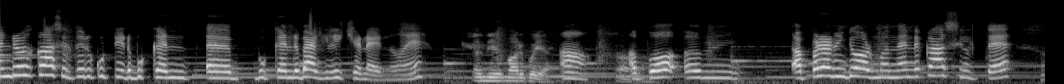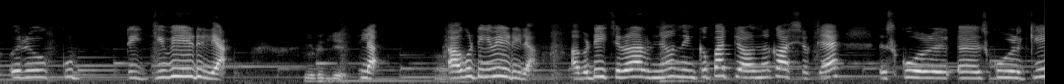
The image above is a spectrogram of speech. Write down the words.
എന്റെ എന്റെ ക്ലാസ്സിലത്തെ ഒരു കുട്ടിയുടെ ബുക്ക് ബുക്ക് എന്റെ ബാഗിൽ ഏ. ആ. ആ. അപ്പോ അപ്പോഴാണ് എനിക്ക് ഓർമ്മ വന്നത് എന്റെ ക്ലാസ്സിലത്തെ ഒരു കുട്ടിക്ക് വീടില്ല. വീടില്ലേ? ഇല്ല. ആ കുട്ടിക്ക് വീടില്ല. അപ്പൊ ടീച്ചർ പറഞ്ഞു നിങ്ങക്ക് പറ്റാവുന്ന കാശൊക്കെ സ്കൂളിൽ സ്കൂളിലേക്ക്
